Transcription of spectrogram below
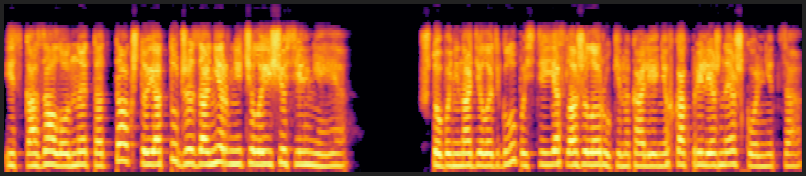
и сказал он это так, что я тут же занервничала еще сильнее. Чтобы не наделать глупостей, я сложила руки на коленях, как прилежная школьница,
